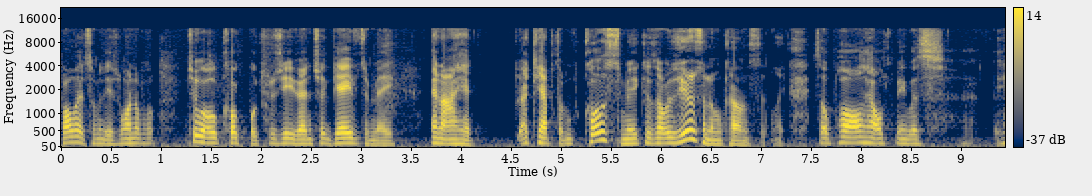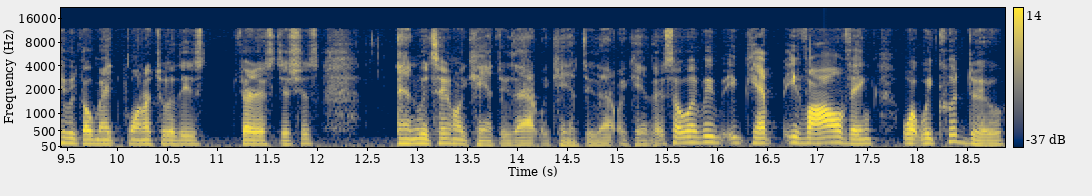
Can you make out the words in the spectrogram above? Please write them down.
Paul had some of these wonderful two old cookbooks, which he eventually gave to me, and I had I kept them close to me because I was using them constantly. So Paul helped me with. He would go make one or two of these various dishes, and we'd say, "Oh, we can't do that. We can't do that. We can't." Do. that. So we kept evolving what we could do.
